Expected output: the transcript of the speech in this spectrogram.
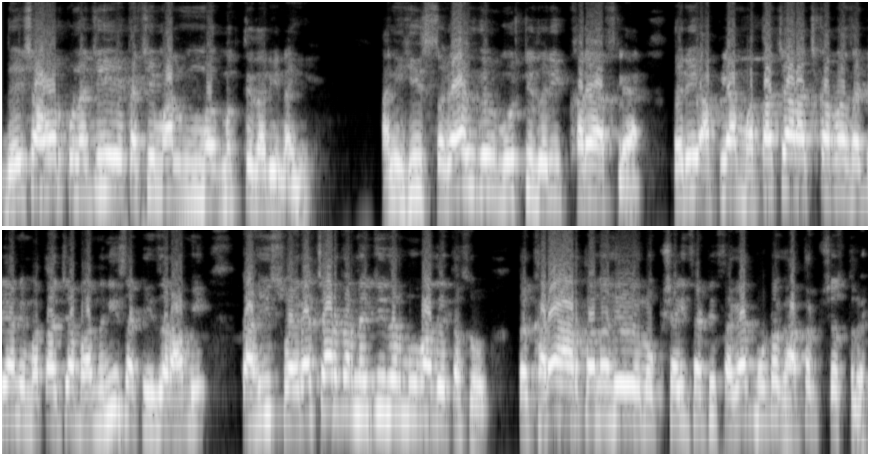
देशावर कुणाचीही एकाची माल मक्तेदारी नाहीये. आणि ही सगळ्या गोष्टी जरी खऱ्या असल्या तरी आपल्या मताच्या राजकारणासाठी आणि मताच्या बांधणीसाठी जर आम्ही काही स्वैराचार करण्याची जर मुभा देत असो तर खऱ्या अर्थानं हे लोकशाहीसाठी सगळ्यात मोठं घातक शस्त्र आहे.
